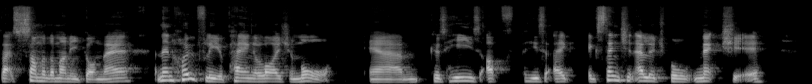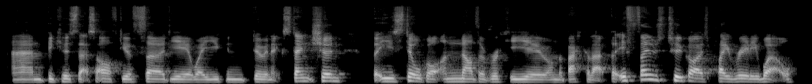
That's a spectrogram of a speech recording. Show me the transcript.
that's some of the money gone there. And then hopefully you're paying Elijah Moore because um, he's up, he's extension eligible next year um, because that's after your third year where you can do an extension. But he's still got another rookie year on the back of that. But if those two guys play really well,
